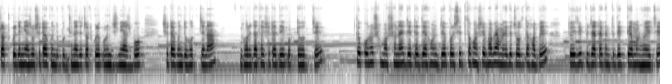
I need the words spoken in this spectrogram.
চট করে যে নিয়ে আসব, সেটাও কিন্তু বুদ্ধি না যে চট করে কোনো জিনিস নিয়ে আসব, সেটাও কিন্তু হচ্ছে না। ঘরে যা থাকে সেটা দিয়ে করতে হচ্ছে। তো কোনো সমস্যা নেই। যেটা যখন যে পরিস্থিতি, তখন সেভাবে আমাদেরকে চলতে হবে। তো এই যে পিজাটা কিন্তু দেখতে এমন হয়েছে।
